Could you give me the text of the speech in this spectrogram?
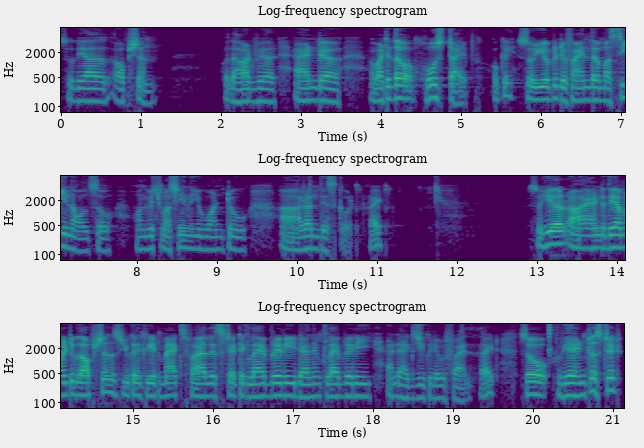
So there are option for the hardware. And uh, what is the host type? Okay so you have to define the machine also on which machine you want to uh, run this code right? So here uh, and there are multiple options. You can create MEX file static library dynamic library and executable file right? So we are interested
